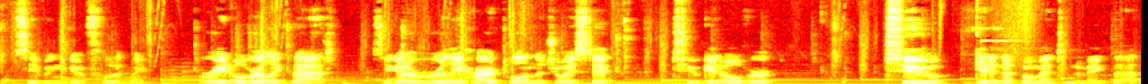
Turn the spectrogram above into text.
Let's see if we can do it fluently. Right over like that. So you got a really hard pull on the joystick to get over, to get enough momentum to make that.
